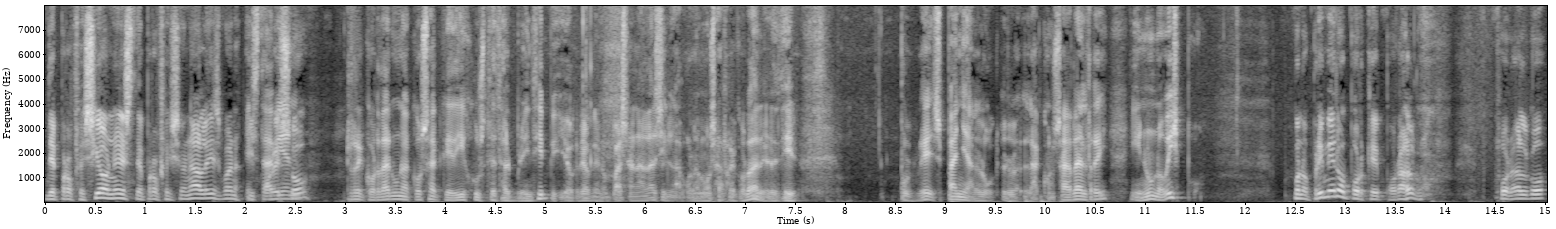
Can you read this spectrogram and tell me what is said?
de profesiones, de profesionales, bueno, y por bien eso recordar una cosa que dijo usted al principio. Yo creo que no pasa nada si la volvemos a recordar. Es decir, porque España lo- lo- la consagra el rey y no un obispo. Bueno, primero porque por algo, por algo,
